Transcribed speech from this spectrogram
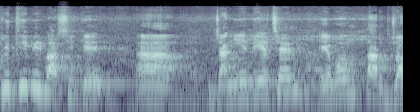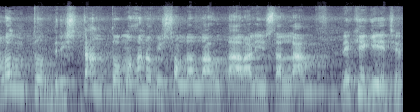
পৃথিবীবাসীকে জানিয়ে দিয়েছেন এবং তার জ্বলন্ত দৃষ্টান্ত মহানবী সাল্লাহ তাল আলী সাল্লাম রেখে গিয়েছেন।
